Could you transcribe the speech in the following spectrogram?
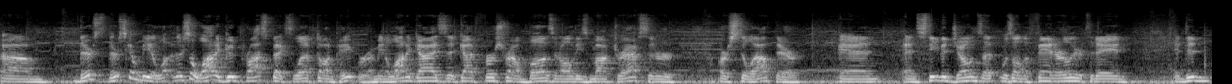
um, there's there's going to be a lot there's a lot of good prospects left on paper. I mean, a lot of guys that got first round buzz in all these mock drafts that are are still out there. And and Stephen Jones was on the fan earlier today and, and didn't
